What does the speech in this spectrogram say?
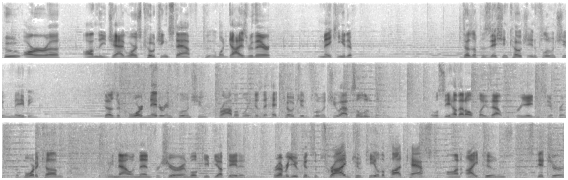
who are uh, on the Jaguars coaching staff, what guys are there making a difference. Does a position coach influence you? Maybe. Does a coordinator influence you? Probably. Does the head coach influence you? Absolutely. We'll see how that all plays out when free agency approaches. But more to come between now and then for sure, and we'll keep you updated. Remember, you can subscribe to Teal the Podcast on iTunes, Stitcher,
